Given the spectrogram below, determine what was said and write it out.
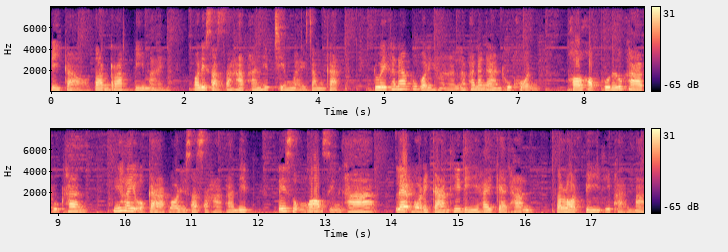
ปีเก่าต้อนรับปีใหม่ บริษัทสหพาณิชย์เชียงใหม่จำกัด โดยคณะผู้บริหารและพนักงานทุกคน ขอขอบคุณลูกค้าทุกท่าน ที่ให้โอกาสบริษัทสหพาณิชย์ ได้ส่งมอบสินค้า และบริการที่ดีให้แก่ท่านตลอดปีที่ผ่านมา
